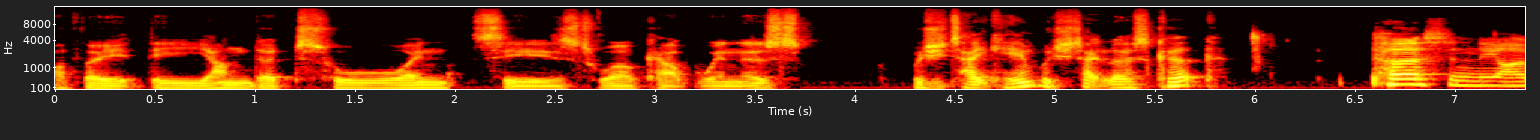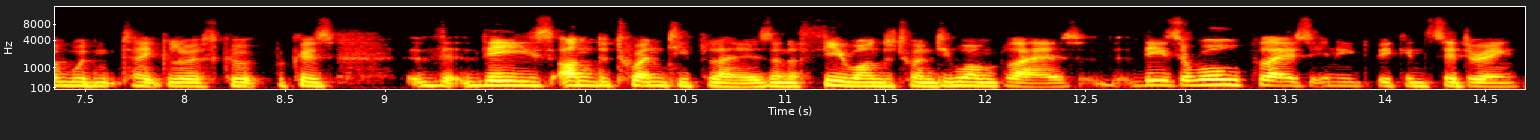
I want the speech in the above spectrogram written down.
of the, the under 20s World Cup winners. Would you take him? Would you take Lewis Cook? Personally, I wouldn't take Lewis Cook because th- these under 20 players and a few under 21 players, th- these are all players that you need to be considering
